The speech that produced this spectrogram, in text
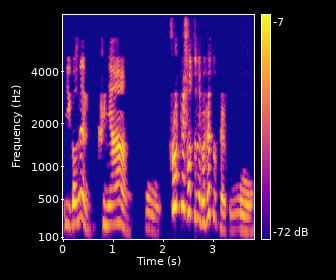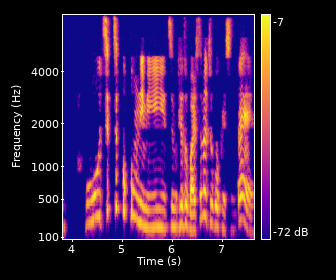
이거는 그냥 뭐 프로필 사진으로 해도 되고 오 칙칙폭폭님이 지금 계속 말씀해주고 계신데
